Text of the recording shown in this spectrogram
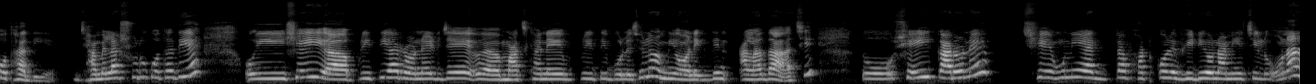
কোথা দিয়ে? ঝামেলা শুরু কোথা দিয়ে? ওই সেই প্রীতি আর রনের যে মাঝখানে প্রীতি বলেছিল, আমি অনেকদিন আলাদা আছি। তো সেই কারণে সে, উনি একটা ফট করে ভিডিও নামিয়েছিল। ওনার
